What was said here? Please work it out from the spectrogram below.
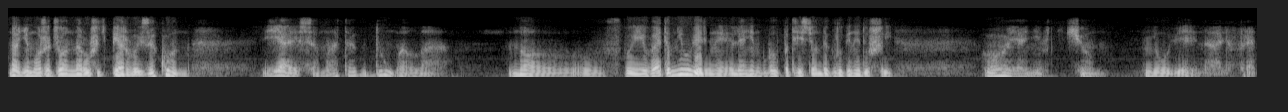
Но не может же он нарушить первый закон. Я и сама так думала. Но вы в этом не уверены? Ленинг был потрясен до глубины души. О, я ни в чем не уверена, Альфред.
